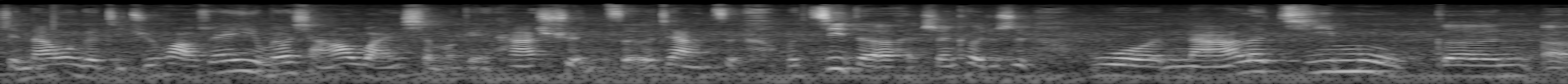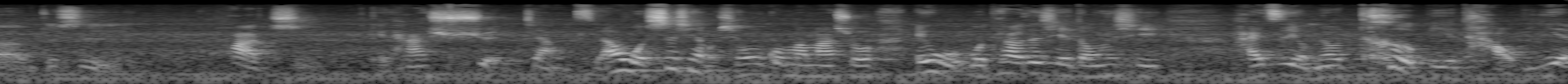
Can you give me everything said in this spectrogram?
简单问个几句话，我说哎，有没有想要玩什么，给他选择这样子。我记得很深刻，就是我拿了积木跟呃，就是画纸。给他选这样子，然后我事前我先问过妈妈说，哎，我我挑这些东西，孩子有没有特别讨厌，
